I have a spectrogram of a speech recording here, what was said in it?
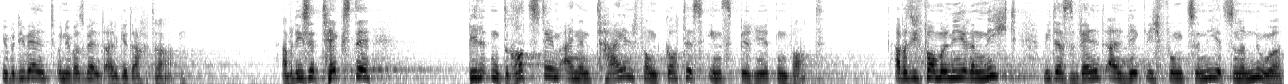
über die Welt und über das Weltall gedacht haben. Aber diese Texte bilden trotzdem einen Teil von Gottes inspirierten Wort. Aber sie formulieren nicht, wie das Weltall wirklich funktioniert, sondern nur,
